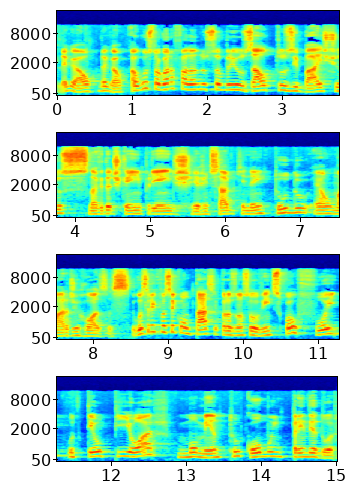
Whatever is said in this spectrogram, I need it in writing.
Legal, legal. Augusto, agora falando sobre os altos e baixos na vida de quem empreende, e a gente sabe que nem tudo é um mar de rosas. Eu gostaria que você contasse para os nossos ouvintes qual foi o teu pior momento como empreendedor,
